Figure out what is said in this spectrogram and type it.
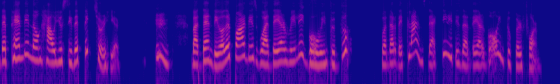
depending on how you see the picture here. but then the other part is what they are really going to do. What are the plans, the activities that they are going to perform?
